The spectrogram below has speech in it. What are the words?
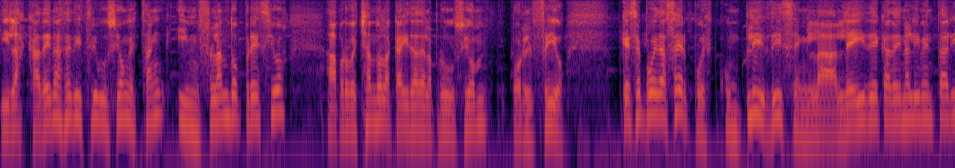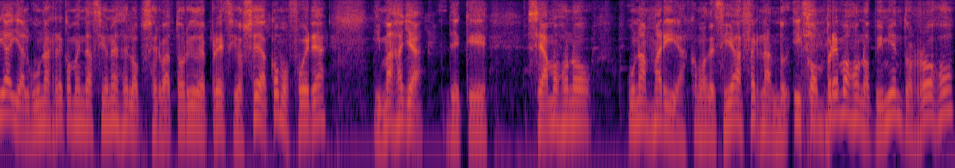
y las cadenas de distribución están inflando precios aprovechando la caída de la producción por el frío. ¿Qué se puede hacer? Pues cumplir, dicen, la ley de cadena alimentaria y algunas recomendaciones del Observatorio de Precios, sea como fuera, y más allá de que seamos o no unas Marías, como decía Fernando, y compremos o no pimientos rojos,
